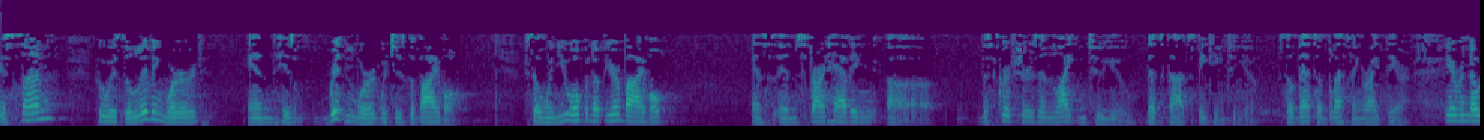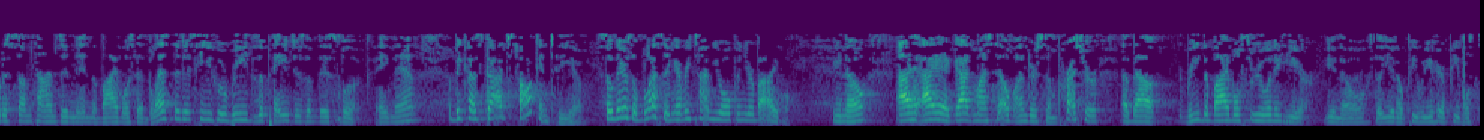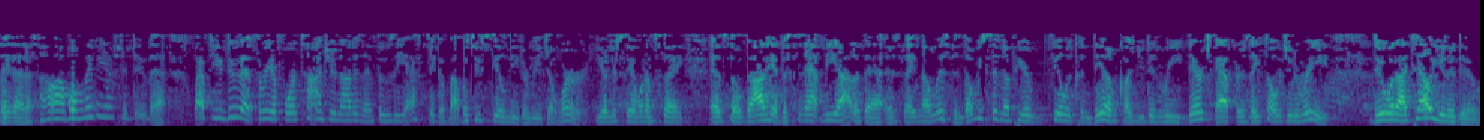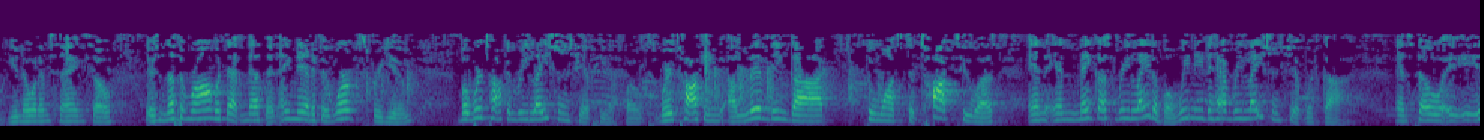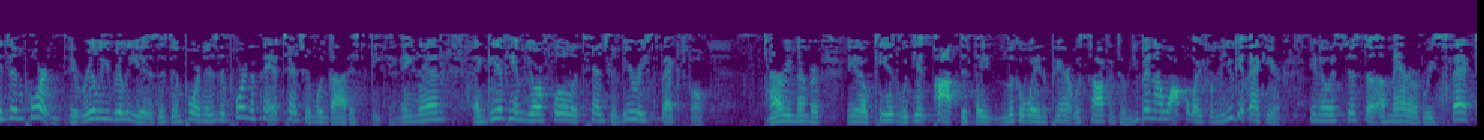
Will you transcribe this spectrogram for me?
his Son, who is the living Word, and his written Word, which is the Bible. So when you open up your Bible and, and start having uh, the scriptures enlightened to you, that's God speaking to you. So that's a blessing right there. You ever notice sometimes in, in the Bible it said, Blessed is he who reads the pages of this book. Amen? Because God's talking to you. So there's a blessing every time you open your Bible. You know, I, I had got myself under some pressure about read the Bible through in a year. You know, so you know, people you hear people say that. I say, oh, well, maybe I should do that. Well, after you do that three or four times, you're not as enthusiastic about, but you still need to read your word. You understand what I'm saying? And so God had to snap me out of that and say, now listen, don't be sitting up here feeling condemned because you didn't read their chapters they told you to read. Do what I tell you to do. You know what I'm saying? So there's nothing wrong with that method. Amen. If it works for you. But we're talking relationship here, folks. We're talking a living God who wants to talk to us and, and make us relatable. We need to have relationship with God. And so it's important. It really, really is. It's important. It's important to pay attention when God is speaking. Amen. And give him your full attention. Be respectful. I remember, you know, kids would get popped if they look away and the parent was talking to them. You better not walk away from me. You get back here. You know, it's just a, a matter of respect.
